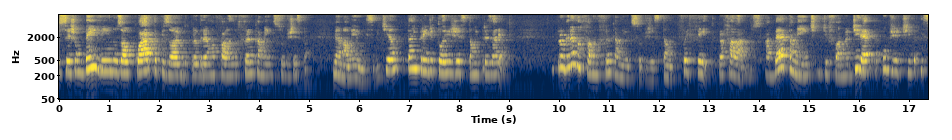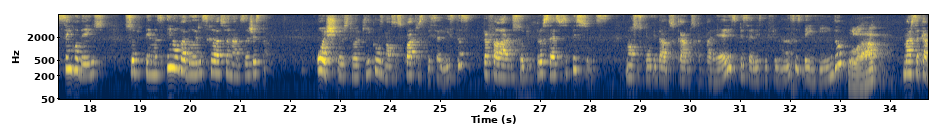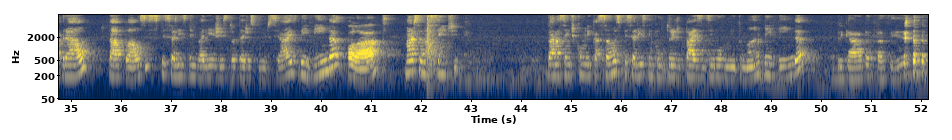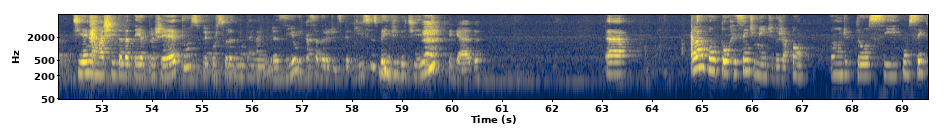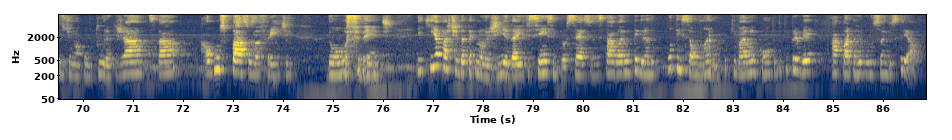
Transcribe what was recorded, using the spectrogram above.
Sejam bem-vindos ao quarto episódio do programa Falando Francamente sobre Gestão. Meu nome é Eunice Vitiello, da Empreendedor e Gestão Empresarial. O programa Falando Francamente sobre Gestão foi feito para falarmos abertamente, de forma direta, objetiva e sem rodeios sobre temas inovadores relacionados à gestão. Hoje eu estou aqui com os nossos quatro especialistas para falarmos sobre processos e pessoas nossos convidados Carlos Caparelli, especialista em finanças, bem-vindo. Olá. Márcia Cabral, da Aplausos, especialista em varejo e estratégias comerciais, bem-vinda. Olá. Márcia Nascente, da Nascente Comunicação, especialista em cultura de paz e desenvolvimento humano, bem-vinda. Obrigada, prazer. Tiene Machita da Teia Projetos, precursora do Mountain no Brasil e caçadora de desperdícios. Bem-vinda, Tiene. Obrigada. Uh, ela voltou recentemente do Japão, onde trouxe conceitos de uma cultura que já está alguns passos à frente do Ocidente e que a partir da tecnologia, da eficiência em processos, está agora integrando potencial humano, o que vai ao encontro do que prevê a quarta revolução industrial.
